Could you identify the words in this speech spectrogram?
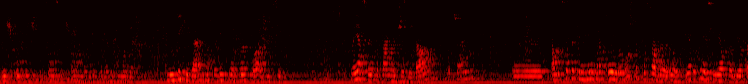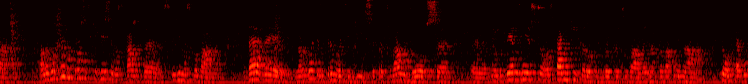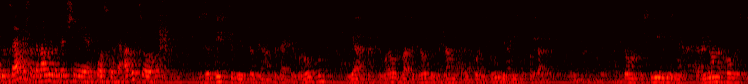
інші політичні сили, звичайно, ми підтримуємо як люди, які зараз знаходяться в коаліції. Ну, я свої питання вже задала, звичайно. Е, але все-таки мені бракує, ви можете про себе, ну, я розумію, що є автобіографія, але можливо трошечки більше розкажете своїми словами, де ви на роботі затрималися більше, працювали довше. Е, ну, тобто я розумію, що останні кілька років ви працювали на права ну, на юридичні послуги, а цього? З 1993 року я працював 20 років в Державній податковій службі на різних посадах, в тому числі в різних районах області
